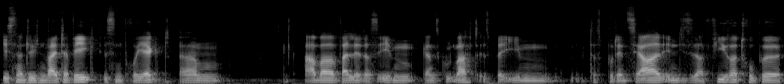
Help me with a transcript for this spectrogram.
Ist natürlich ein weiter Weg, ist ein Projekt, ähm, aber weil er das eben ganz gut macht, ist bei ihm das Potenzial in dieser Vierertruppe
